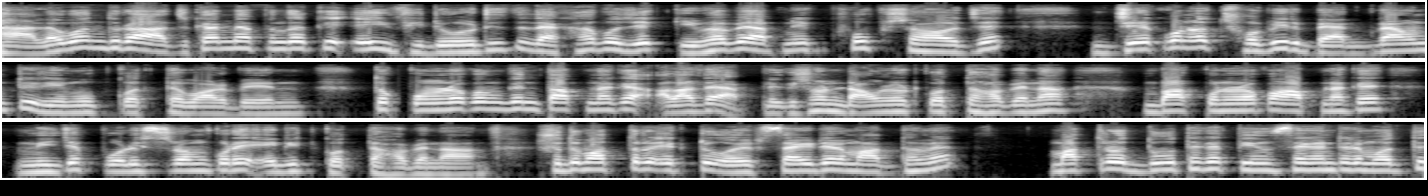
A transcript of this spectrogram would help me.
হ্যালো বন্ধুরা, আজকে আমি আপনাদেরকে এই ভিডিওটিতে দেখাবো যে কীভাবে আপনি খুব সহজে যে কোনো ছবির ব্যাকগ্রাউন্ডটি রিমুভ করতে পারবেন। তো কোনো রকম কিন্তু আপনাকে আলাদা অ্যাপ্লিকেশন ডাউনলোড করতে হবে না বা কোনো রকম আপনাকে নিজে পরিশ্রম করে এডিট করতে হবে না। শুধুমাত্র একটু ওয়েবসাইটের মাধ্যমে মাত্র দু থেকে তিন সেকেন্ডের মধ্যে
